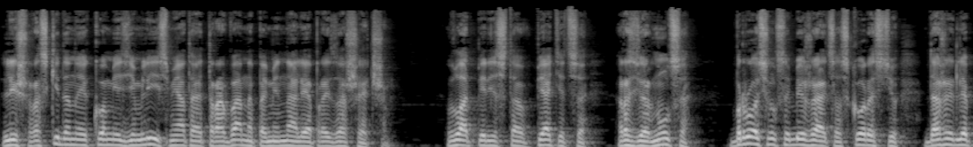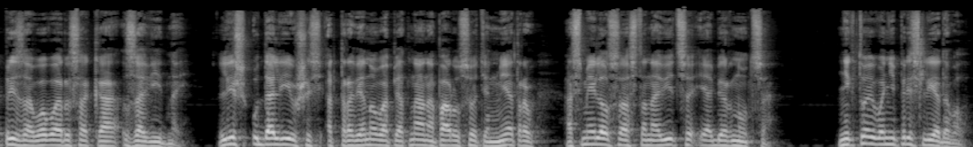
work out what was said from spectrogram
Лишь раскиданные комья земли и смятая трава напоминали о произошедшем. Влад, перестав пятиться, развернулся, бросился бежать со скоростью даже для призового рысака завидной. Лишь удалившись от травяного пятна на пару сотен метров, осмелился остановиться и обернуться – Никто его не преследовал.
